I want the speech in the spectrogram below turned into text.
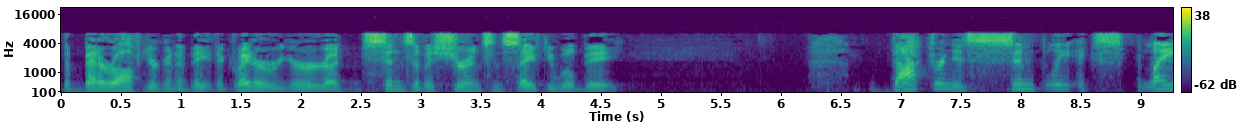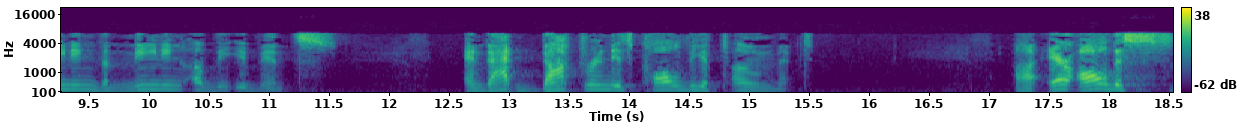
the better off you're going to be, the greater your uh, sense of assurance and safety will be. Doctrine is simply explaining the meaning of the events. And that doctrine is called the atonement. Uh, all this,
